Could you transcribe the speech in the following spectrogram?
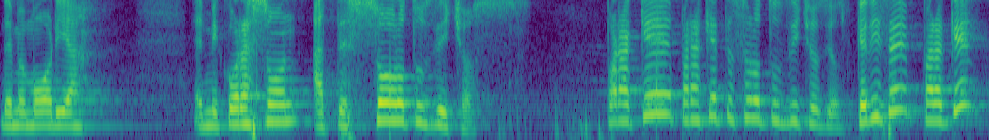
de memoria. En mi corazón atesoro tus dichos ¿Para qué? ¿Para qué tesoro tus dichos, Dios? ¿Qué dice? ¿Para qué?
